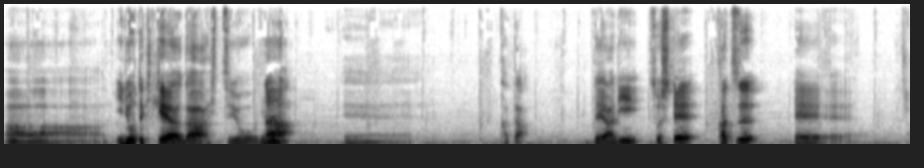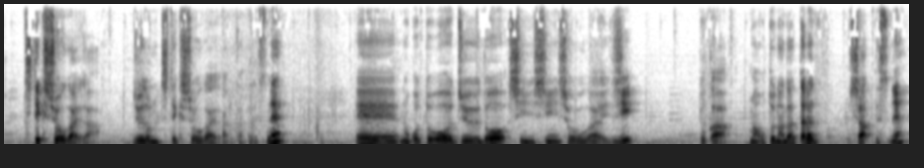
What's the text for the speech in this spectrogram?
ああ医療的ケアが必要な、えー、方でありそしてかつ、えー、知的障害が重度の知的障害がある方ですね、えー、のことを重度心身障害児とか、まあ、大人だったら者ですね。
